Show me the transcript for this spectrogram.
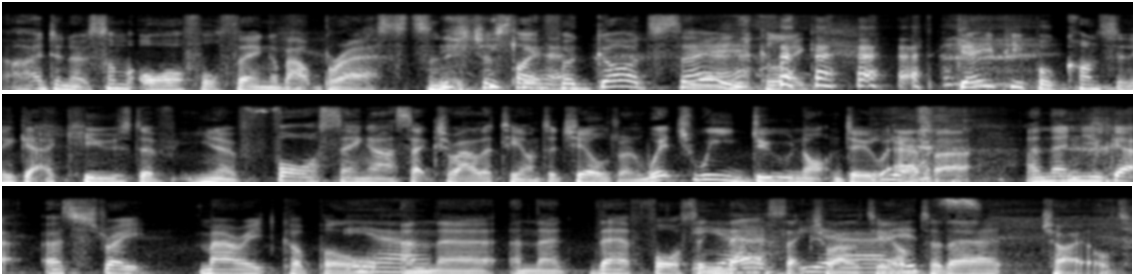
I don't know some awful thing about breasts, and it's just like Yeah. for God's sake, like gay people constantly get accused of you know forcing our sexuality onto children, which we do not do Yeah. ever, and then you get a straight married couple Yeah. and they're and they're they're forcing Yeah, their sexuality yeah, onto their child.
